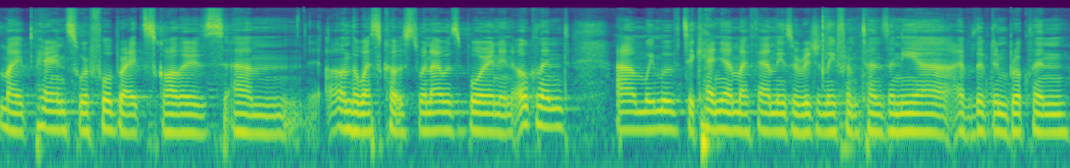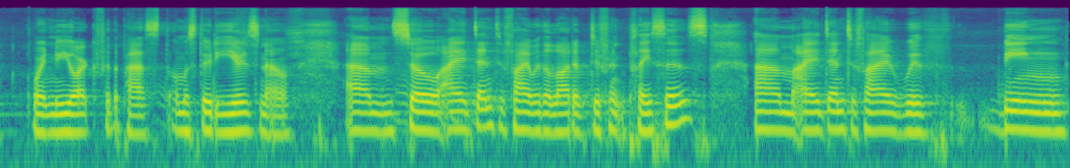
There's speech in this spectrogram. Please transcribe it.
My parents were Fulbright scholars um, on the West Coast. When I was born in Oakland, um, we moved to Kenya. My family is originally from Tanzania. I've lived in Brooklyn or New York for the past almost 30 years now. Um, so I identify with a lot of different places. Um, I identify with being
